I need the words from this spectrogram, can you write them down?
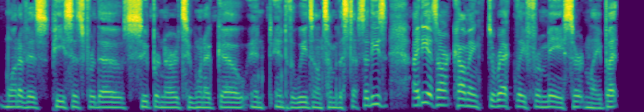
one of his pieces for those super nerds who want to go in, into the weeds on some of this stuff. So these ideas aren't coming directly from me, certainly, but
